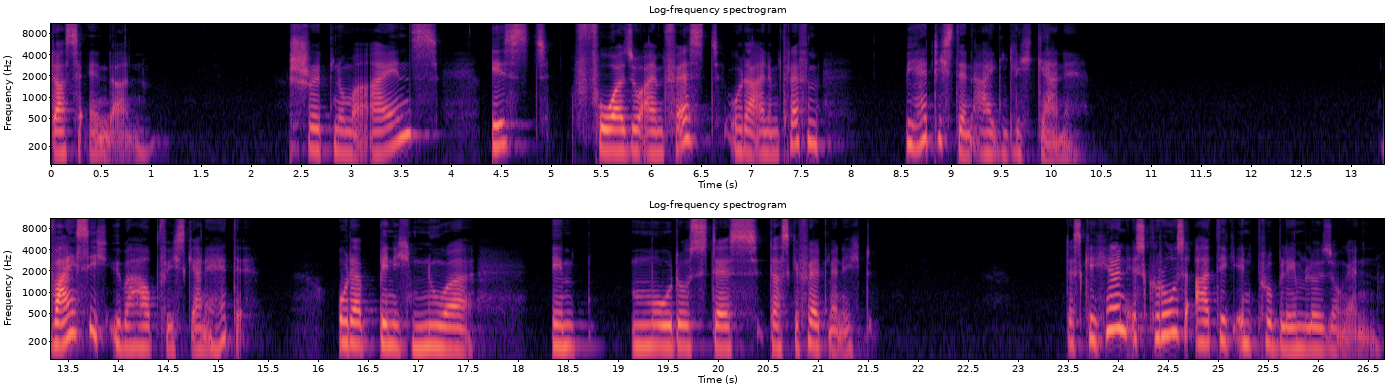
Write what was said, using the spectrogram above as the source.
das ändern. Schritt Nummer eins ist vor so einem Fest oder einem Treffen, wie hätte ich es denn eigentlich gerne? Weiß ich überhaupt, wie ich es gerne hätte? Oder bin ich nur im Modus des, das gefällt mir nicht? Das Gehirn ist großartig in Problemlösungen.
